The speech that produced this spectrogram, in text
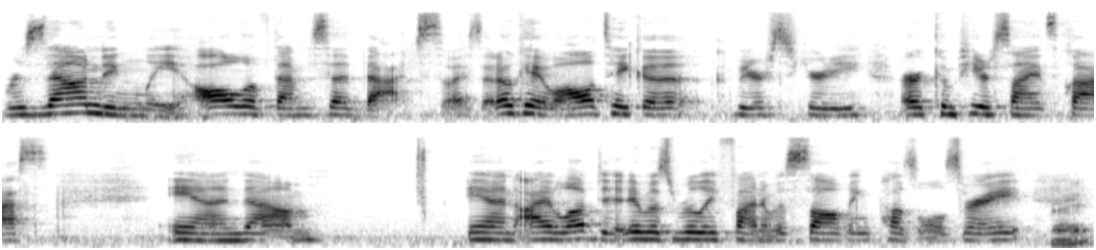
resoundingly, all of them said that. So I said, okay, well, I'll take a computer security or computer science class. And, um, and I loved it. It was really fun. It was solving puzzles, right? Right.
